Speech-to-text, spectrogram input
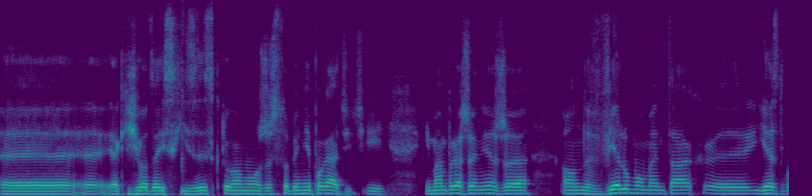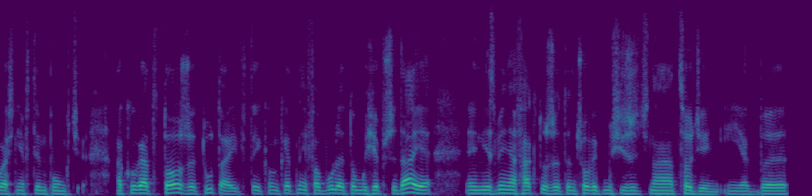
e, e jakiś rodzaj schizy, z którą możesz sobie nie poradzić. I, i mam wrażenie, że on w wielu momentach y, jest właśnie w tym punkcie. Akurat to, że tutaj w tej konkretnej fabule to mu się przydaje, y, nie zmienia faktu, że ten człowiek musi żyć na co dzień i jakby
